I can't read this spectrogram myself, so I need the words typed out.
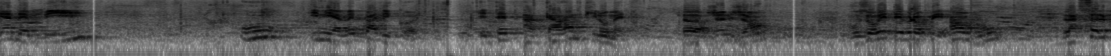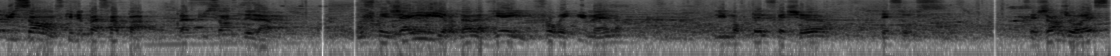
viens d'un pays où il n'y avait pas d'école, était à 40 km. Alors jeunes gens, vous aurez développé en vous la seule puissance qui ne passera pas, la puissance de l'âme. Vous ferez jaillir dans la vieille forêt humaine l'immortelle fraîcheur des sources. C'est Jean Jaurès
